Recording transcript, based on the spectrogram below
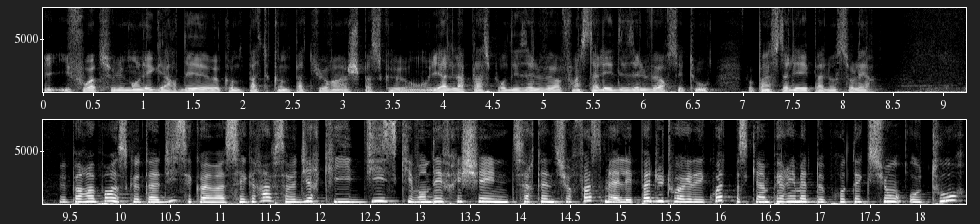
il faut absolument les garder euh, comme, comme pâturage parce qu'il y a de la place pour des éleveurs. Il faut installer des éleveurs, c'est tout. Il ne faut pas installer des panneaux solaires. Mais par rapport à ce que tu as dit, c'est quand même assez grave. Ça veut dire qu'ils disent qu'ils vont défricher une certaine surface, mais elle n'est pas du tout adéquate parce qu'il y a un périmètre de protection autour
